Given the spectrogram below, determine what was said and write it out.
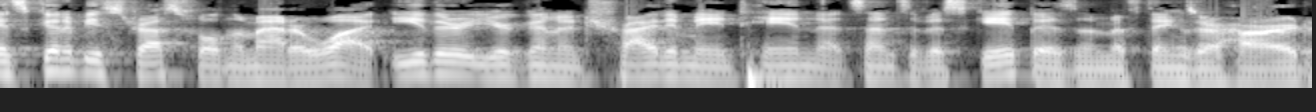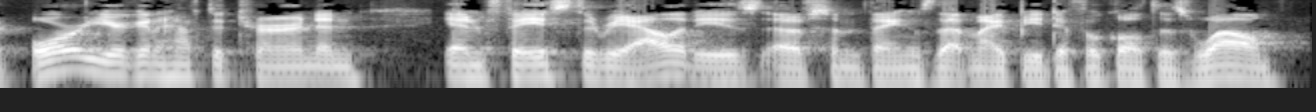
it's going to be stressful no matter what. Either you're going to try to maintain that sense of escapism if things are hard, or you're going to have to turn and and face the realities of some things that might be difficult as well.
